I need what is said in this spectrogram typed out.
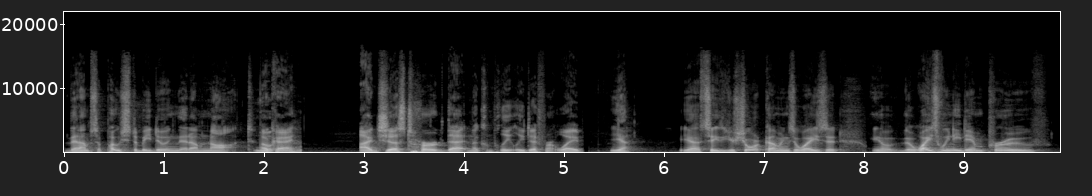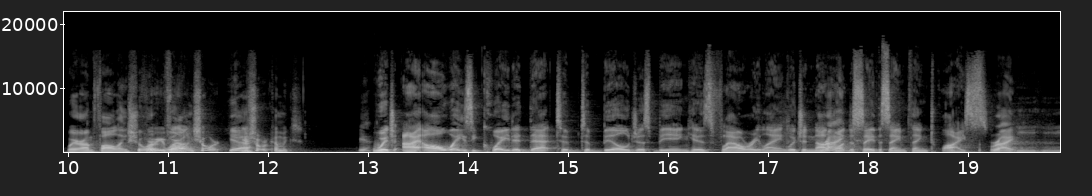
that I'm supposed to be doing that I'm not. okay i just heard that in a completely different way Yeah, yeah. See, your shortcomings, the ways that you know, the ways we need to improve, where i'm falling short where you're where I- falling short. yeah your shortcomings. Yeah. Which I always equated that to, to Bill just being his flowery language and not Right. wanting to say the same thing twice. Right. Mm-hmm.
